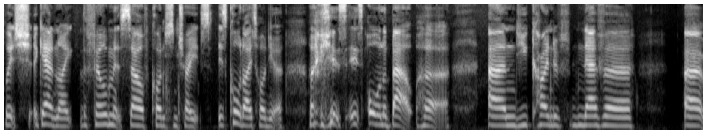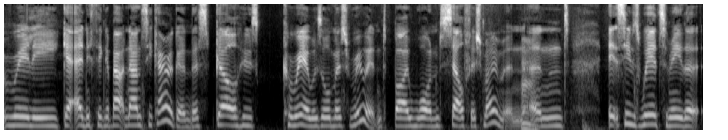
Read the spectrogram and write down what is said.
which again, like the film itself concentrates. It's called I Tonya, like it's it's all about her, and you kind of never uh, really get anything about Nancy Kerrigan, this girl whose career was almost ruined by one selfish moment, and it seems weird to me that.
